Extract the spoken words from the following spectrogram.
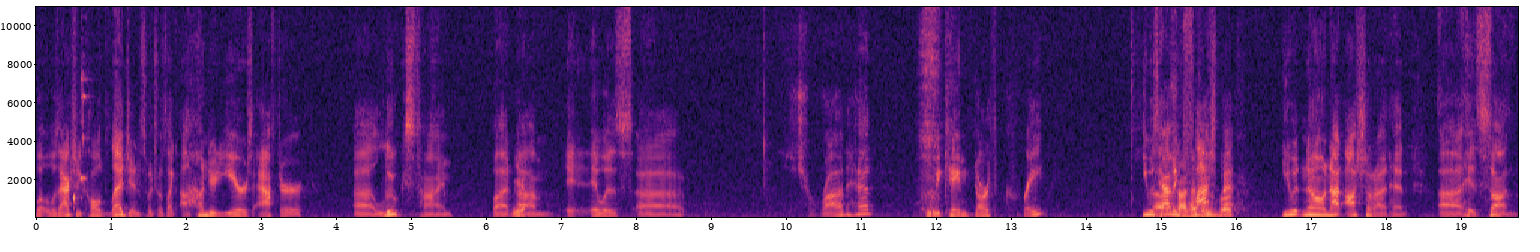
What was actually called Legends, which was like a hundred years after uh Luke's time, but Yeah. um it, it was uh Sharad Hett who became Darth Krayt. He was Uh, having Sharad Hett from the flashback. He would no, not A'Sharad Hett. Uh, his son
